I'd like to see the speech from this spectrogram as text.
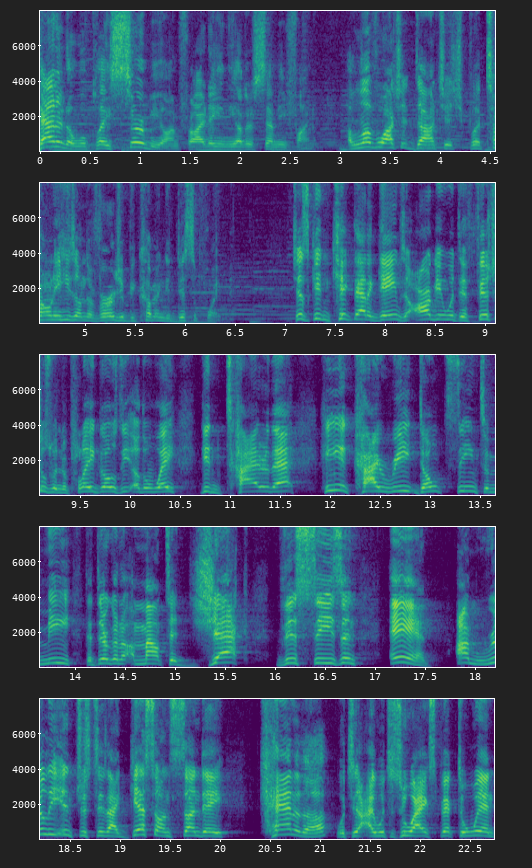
Canada will play Serbia on Friday in the other semifinal. I love watching Doncic, but Tony, he's on the verge of becoming a disappointment. Just getting kicked out of games and arguing with the officials when the play goes the other way, getting tired of that. He and Kyrie don't seem to me that they're going to amount to jack this season. And I'm really interested, I guess, on Sunday, Canada, which, I, which is who I expect to win,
